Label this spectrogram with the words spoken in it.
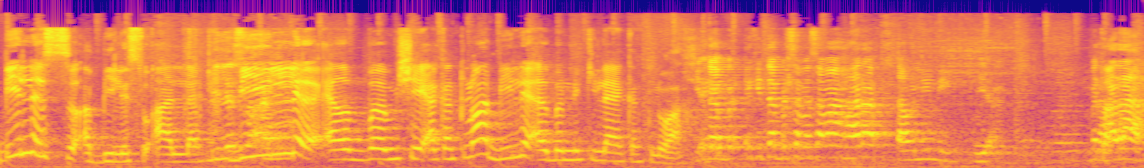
bila so ah, bila soalan? Bila Bila, soalan? album Shay akan keluar? Bila album Nukilan akan keluar? Kita ber- kita bersama-sama harap tahun ini. Ya. Berharap.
